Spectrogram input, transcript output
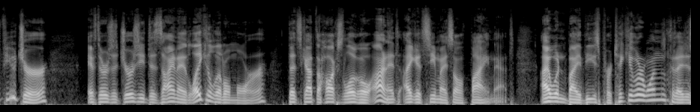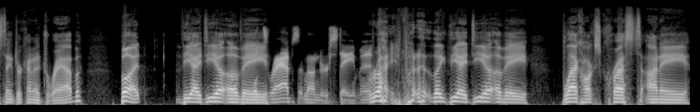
future if there's a jersey design I like a little more that's got the Hawks logo on it, I could see myself buying that. I wouldn't buy these particular ones because I just think they're kind of drab. But the idea of a well, drab's an understatement, right? But like the idea of a Blackhawks crest on a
